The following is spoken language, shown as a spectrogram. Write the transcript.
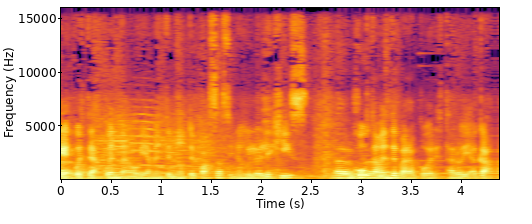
que después te das cuenta, obviamente no te pasa, sino que lo elegís justamente para poder estar hoy acá.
